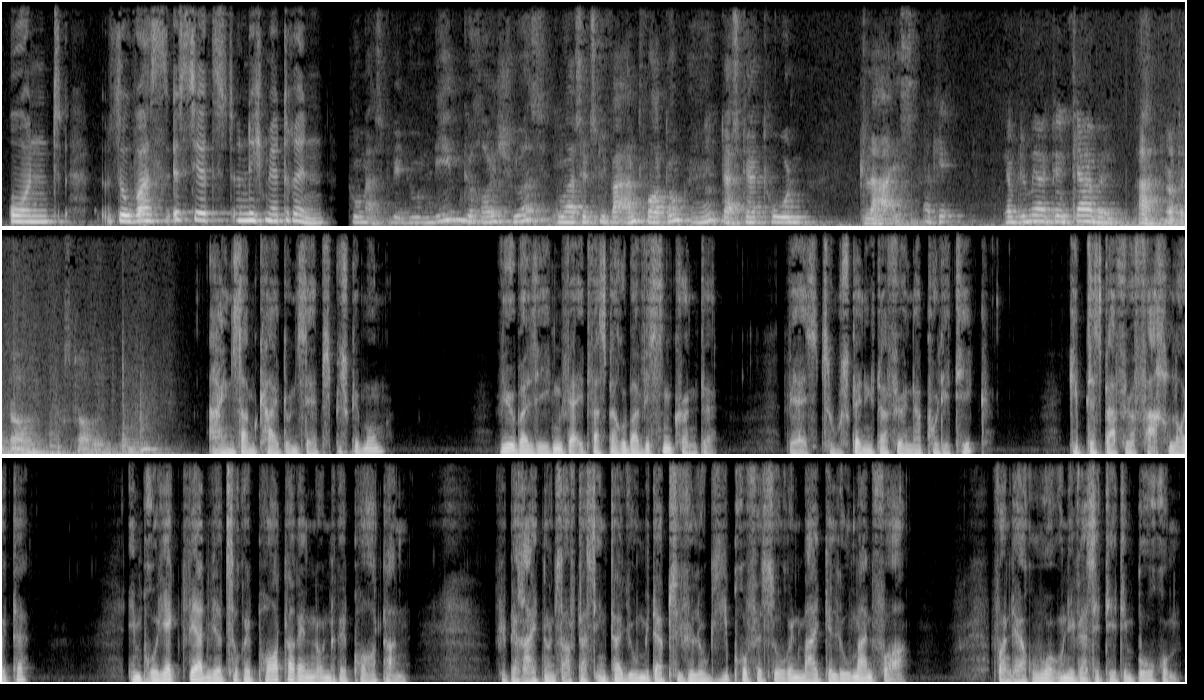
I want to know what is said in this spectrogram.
und sowas ist jetzt nicht mehr drin. Thomas, wenn du ein Nebengeräusch hörst, du hast jetzt die Verantwortung, mhm. dass der Ton klar ist. Okay. Ich habe gemerkt, den Kabel. Ah, ja, der Kabel. Das Kabel. Mhm. Einsamkeit und Selbstbestimmung? Wir überlegen, wer etwas darüber wissen könnte. Wer ist zuständig dafür in der Politik? Gibt es dafür Fachleute? Im Projekt werden wir zu Reporterinnen und Reportern. Wir bereiten uns auf das Interview mit der Psychologieprofessorin Maike Luhmann vor, von der Ruhr-Universität in Bochum.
